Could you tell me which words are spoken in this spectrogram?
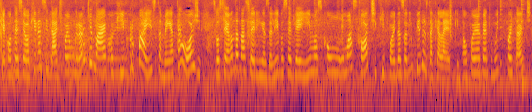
que aconteceu aqui na cidade. Foi um grande marco aqui para o país também até hoje. Se você anda nas feirinhas ali, você vê imãs com o mascote que foi das Olimpíadas daquela época. Então foi um evento muito importante.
